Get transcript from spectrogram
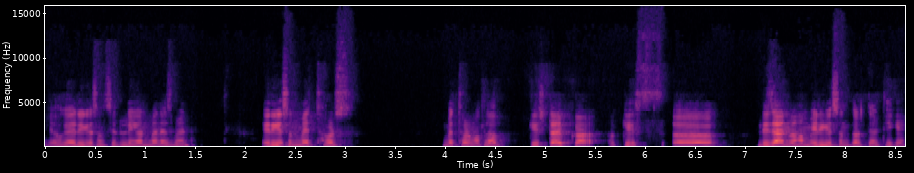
ये हो गया irrigation seedling and management irrigation methods method मतलब किस टाइप का किस डिज़ाइन uh, में हम इरीगेशन करते हैं ठीक है?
